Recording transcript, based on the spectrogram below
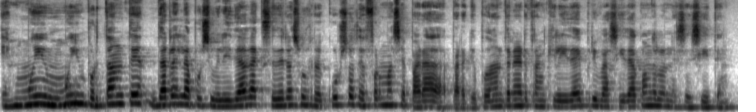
es muy muy importante darles la posibilidad de acceder a sus recursos de forma separada para que puedan tener tranquilidad y privacidad cuando lo necesiten.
